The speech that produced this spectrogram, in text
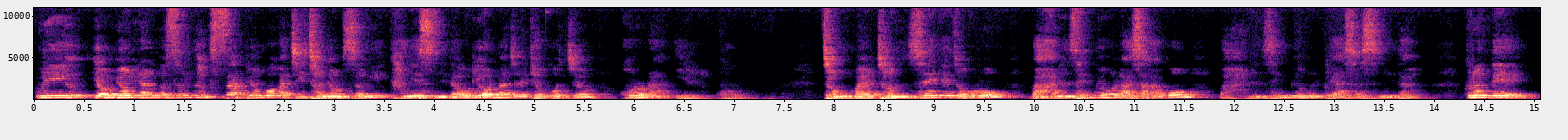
우리 연병이라는 것은 흑사병과 같이 전염성이 강했습니다. 우리 얼마 전에 겪었죠. 코로나19. 정말 전 세계적으로 많은 생명을 앗아가고 많은 생명을 빼앗았습니다. 그런데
